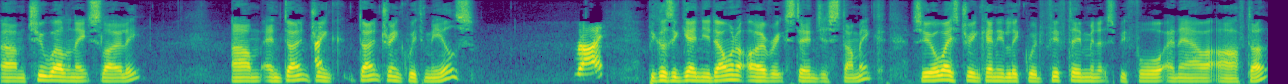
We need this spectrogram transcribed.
um, chew well and eat slowly, um, and don't drink don't drink with meals Right. Because again you don't want to overextend your stomach so you always drink any liquid 15 minutes before an hour after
